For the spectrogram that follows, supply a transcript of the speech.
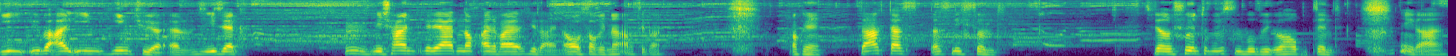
die überall ihn Hintür. Ähm, ist weg. Hm, mir scheint, wir werden noch eine Weile hier sein. Oh, sorry, ne? Aber ist egal. Okay. Sag, dass das nicht stimmt. Es wäre schön zu wissen, wo wir überhaupt sind. Egal.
